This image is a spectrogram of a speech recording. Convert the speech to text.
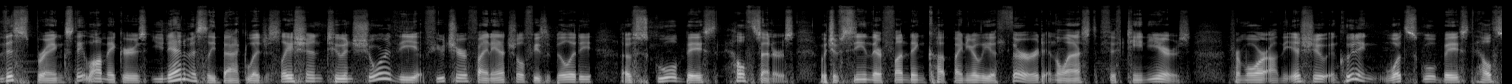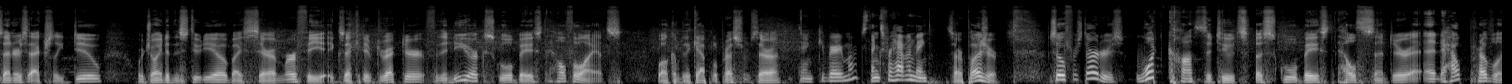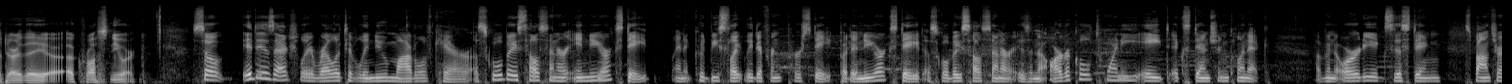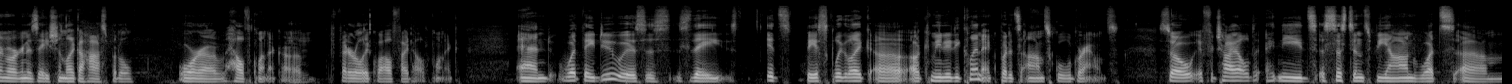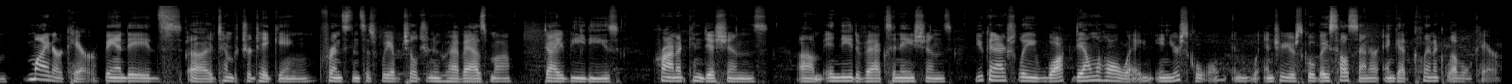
This spring, state lawmakers unanimously backed legislation to ensure the future financial feasibility of school based health centers, which have seen their funding cut by nearly a third in the last 15 years. For more on the issue, including what school based health centers actually do, we're joined in the studio by Sarah Murphy, Executive Director for the New York School Based Health Alliance. Welcome to the Capitol Press Room, Sarah. Thank you very much. Thanks for having me. It's our pleasure. So, for starters, what constitutes a school based health center and how prevalent are they across New York? So, it is actually a relatively new model of care. A school based health center in New York State, and it could be slightly different per state, but in New York State, a school based health center is an Article 28 extension clinic of an already existing sponsoring organization like a hospital or a health clinic, a mm-hmm. federally qualified health clinic. And what they do is, is, is they it's basically like a, a, community clinic, but it's on school grounds. So if a child needs assistance beyond what's um, minor care, band aids, uh, temperature taking, for instance, if we have children who have asthma, diabetes, chronic conditions, um, in need of vaccinations, you can actually walk down the hallway in your school and enter your school based health center and get clinic level care.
